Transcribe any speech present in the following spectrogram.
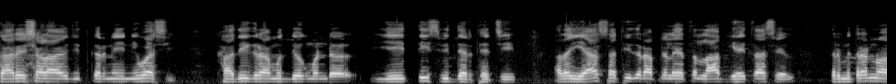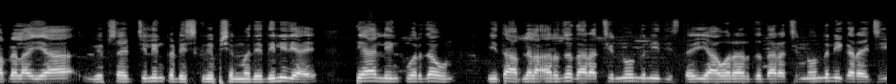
कार्यशाळा आयोजित करणे निवासी. खादी ग्रामोद्योग मंडळ ये तीस विद्यार्थ्याची. आता यासाठी जर आपल्याला याचा लाभ घ्यायचा असेल तर मित्रांनो आपल्याला या वेबसाईटची लिंक डिस्क्रिप्शनमध्ये दिलेली आहे. त्या लिंकवर जाऊन इथं आपल्याला अर्जदाराची नोंदणी दिसते यावर अर्जदाराची नोंदणी करायची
